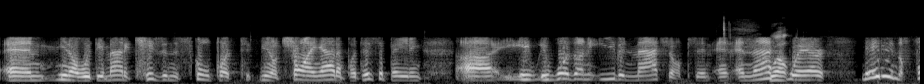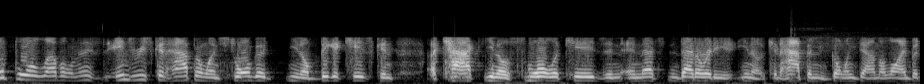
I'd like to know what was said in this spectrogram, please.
and you know with the amount of kids in the school, you know trying out and participating. Uh, it, it was uneven matchups, and and, and that's Well- where maybe in the football level, and this, injuries can happen when stronger, you know, bigger kids can attack, you know, smaller kids, and and that's that already, you know, can happen going down the line. But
